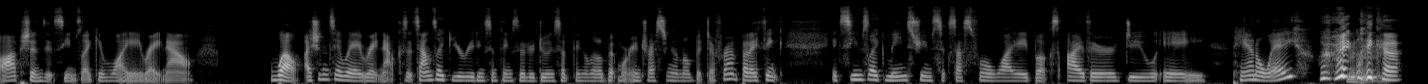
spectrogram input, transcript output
options it seems like in YA right now well, I shouldn't say way right now because it sounds like you're reading some things that are doing something a little bit more interesting and a little bit different. But I think it seems like mainstream successful YA books either do a pan away, right, mm-hmm. like a,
